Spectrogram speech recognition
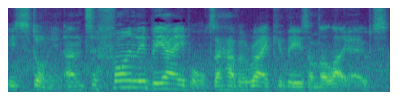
is stunning and to finally be able to have a rake of these on the layout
